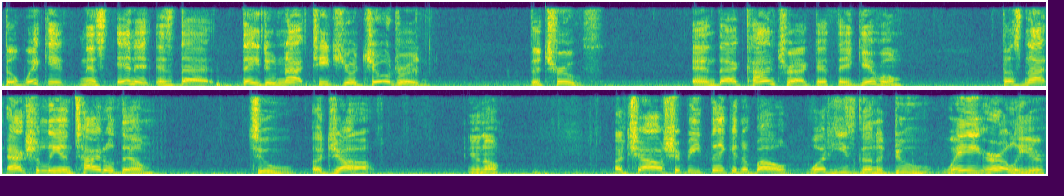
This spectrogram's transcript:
The wickedness in it is that they do not teach your children the truth. And that contract that they give them does not actually entitle them to a job. You know? A child should be thinking about what he's going to do way earlier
